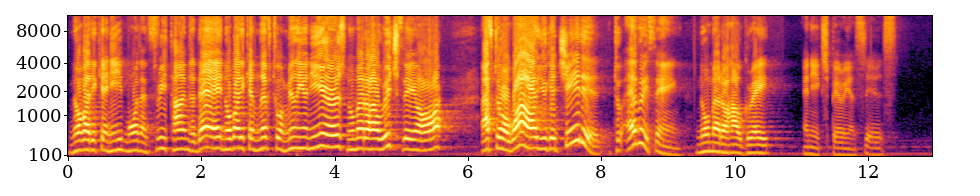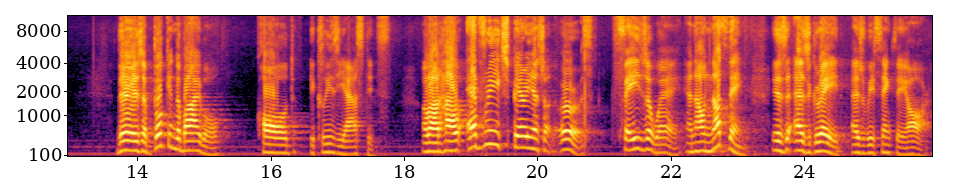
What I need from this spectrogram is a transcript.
Nobody can eat more than three times a day. Nobody can live to a million years, no matter how rich they are. After a while, you get jaded to everything, no matter how great any experience is. There is a book in the Bible called Ecclesiastes about how every experience on earth fades away and how nothing is as great as we think they are.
